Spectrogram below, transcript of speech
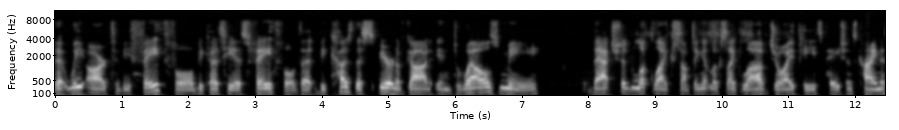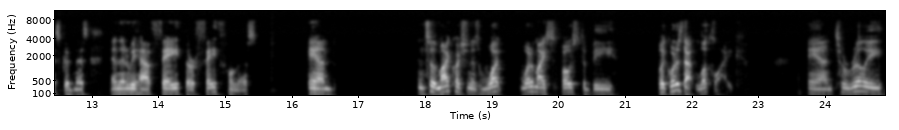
that we are to be faithful because he is faithful, that because the spirit of God indwells me, that should look like something. It looks like love, joy, peace, patience, kindness, goodness, and then we have faith or faithfulness. And and so my question is what what am I supposed to be like what does that look like? And to really,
